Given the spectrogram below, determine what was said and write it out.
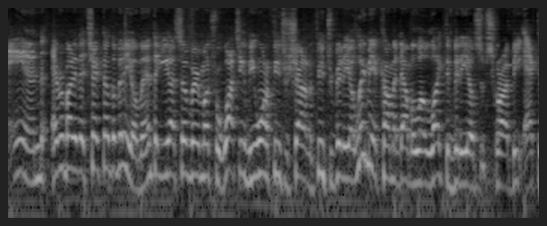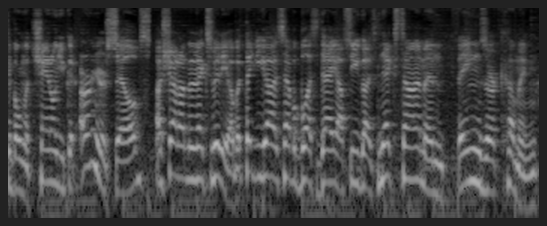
and everybody that checked out the video, man. Thank you guys so very much for watching. If you want a future shout out in a future video, leave me a comment down below. Like the video, subscribe, be active on the channel. You could earn yourselves a shout out in the next video. But thank you guys. Have a blessed day. I'll see you guys next time, and things are coming.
